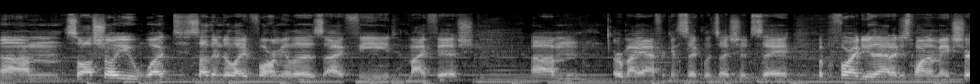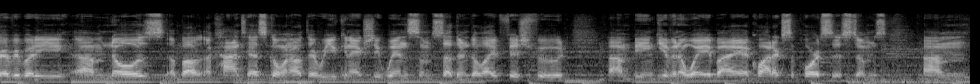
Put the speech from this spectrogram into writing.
Um, so I'll show you what Southern Delight formulas I feed my fish, um, or my African cichlids I should say. But before I do that, I just want to make sure everybody um, knows about a contest going out there where you can actually win some Southern Delight fish food um, being given away by Aquatic Support Systems. Um,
